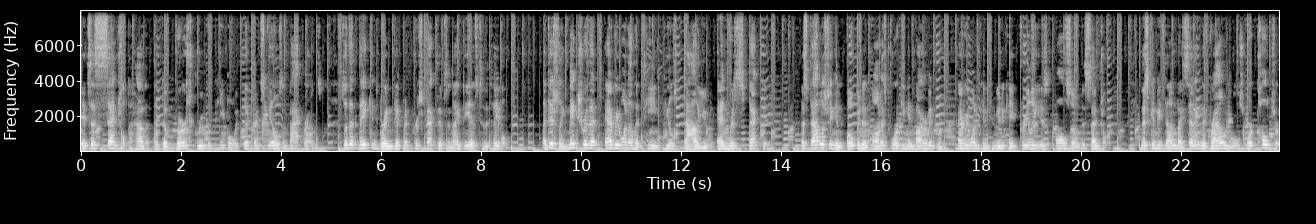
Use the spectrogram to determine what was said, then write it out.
It's essential to have a diverse group of people with different skills and backgrounds so that they can bring different perspectives and ideas to the table. Additionally, make sure that everyone on the team feels valued and respected. Establishing an open and honest working environment where everyone can communicate freely is also essential. This can be done by setting the ground rules or culture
